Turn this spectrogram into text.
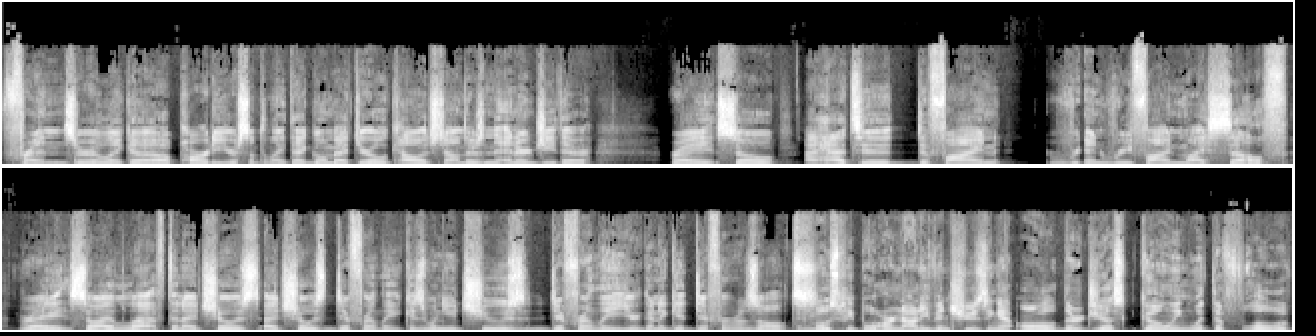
friends or like a, a party or something like that, going back to your old college town, there's an energy there right? So I had to define and refine myself, right? So I left and I chose I chose differently because when you choose differently, you're going to get different results. And most people are not even choosing at all. They're just going with the flow of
